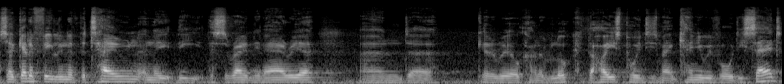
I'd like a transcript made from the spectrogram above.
so get a feeling of the town and the, the, the surrounding area and uh, get a real kind of look. The highest point is Mount Kenya, we've already said,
